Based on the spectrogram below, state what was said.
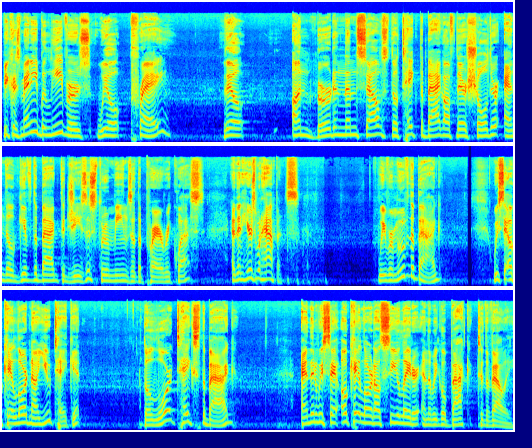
Because many believers will pray, they'll unburden themselves. They'll take the bag off their shoulder and they'll give the bag to Jesus through means of the prayer request. And then here's what happens we remove the bag. We say, okay, Lord, now you take it. The Lord takes the bag. And then we say, okay, Lord, I'll see you later. And then we go back to the valley.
